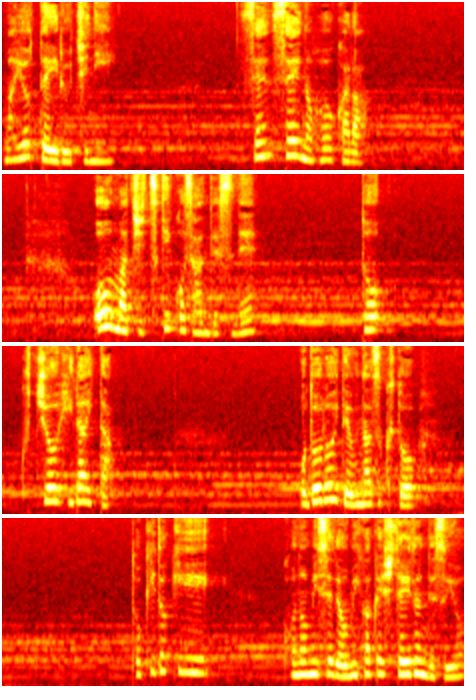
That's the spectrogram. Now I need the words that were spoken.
迷っているうちに先生の方から「大町月子さんですね」と口を開いた。驚いてうなずくと時々この店でお見かけしているんですよ。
